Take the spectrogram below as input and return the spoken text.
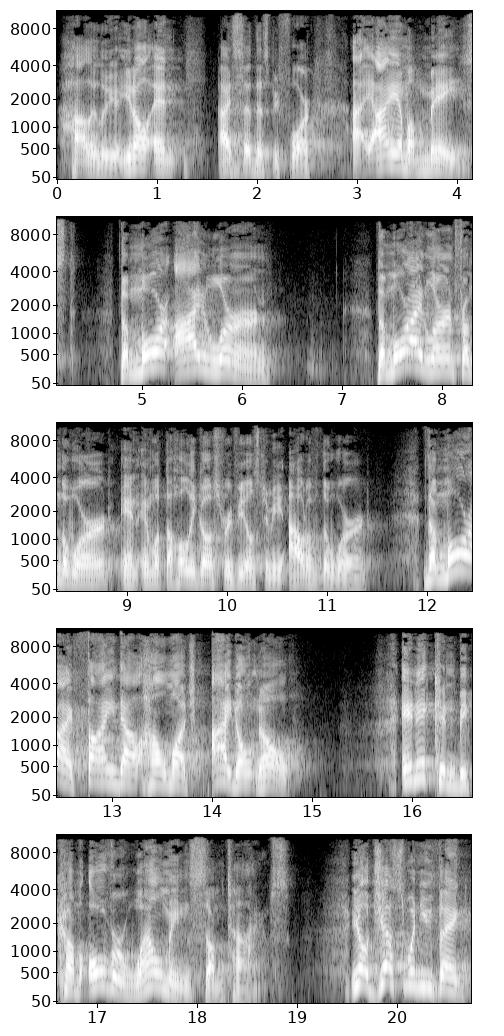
Hallelujah. You know, and I said this before, I, I, am amazed. The more I learn, the more I learn from the Word and, and what the Holy Ghost reveals to me out of the Word, the more I find out how much I don't know. And it can become overwhelming sometimes. You know, just when you think,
